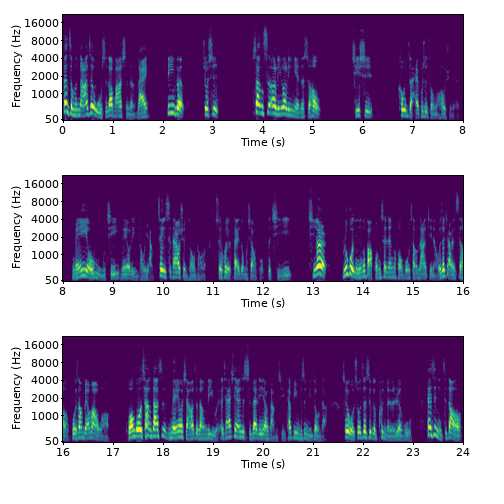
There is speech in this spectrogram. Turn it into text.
那怎么拿这五十到八十呢？来，第一个就是上次二零二零年的时候，其实柯文哲还不是总统候选人，没有母鸡，没有领头羊，这一次他要选总统了，所以会有带动效果，这其一。其二。如果你能够把黄珊珊跟黄国昌拉进来，我再讲一次哈，国昌不要骂我哦。黄国昌他是没有想要这当立委，而且他现在是时代力量党籍，他并不是民众党，所以我说这是个困难的任务。但是你知道哦，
